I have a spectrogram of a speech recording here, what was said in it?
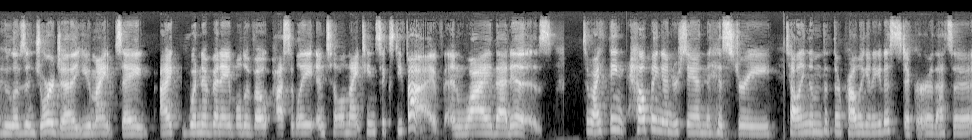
who lives in Georgia, you might say, I wouldn't have been able to vote possibly until 1965 and why that is. So I think helping understand the history, telling them that they're probably going to get a sticker, that's an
